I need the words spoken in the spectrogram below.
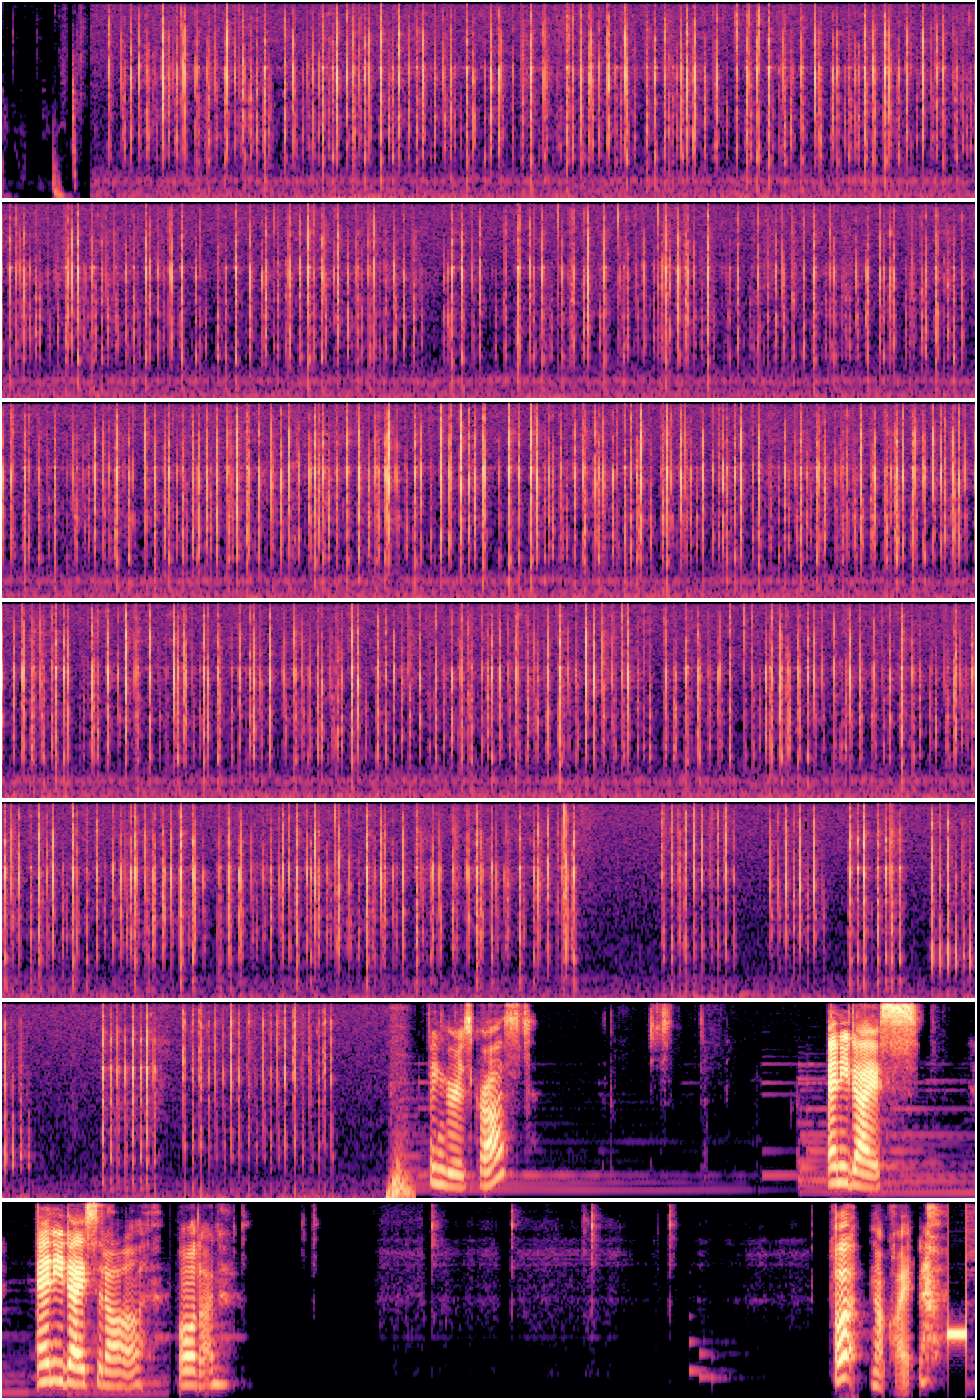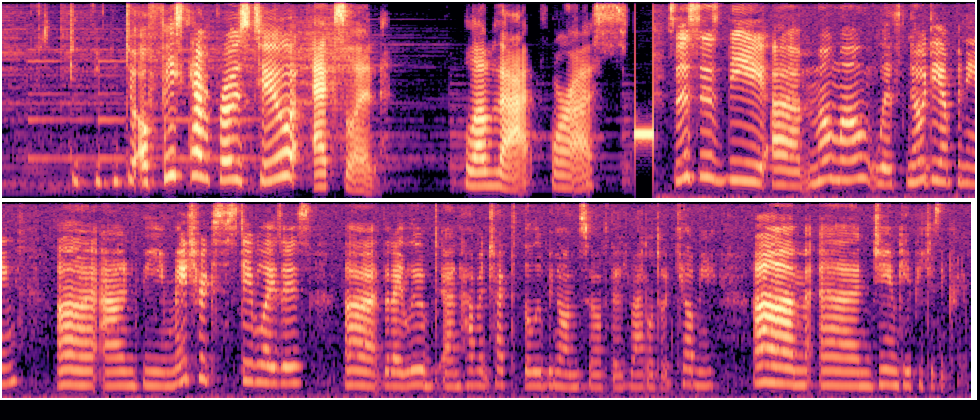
Fingers crossed. Any dice. Any dice at all. Hold on. Oh, not quite. oh, face cam froze too? Excellent. Love that for us. So this is the uh, Momo with no dampening uh, and the Matrix stabilizers uh, that I lubed and haven't checked the lubing on, so if there's rattle, don't kill me. Um, and GMK and Cream.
